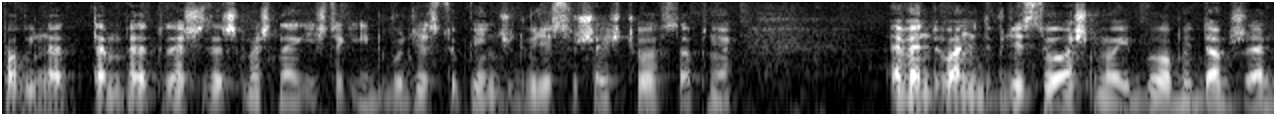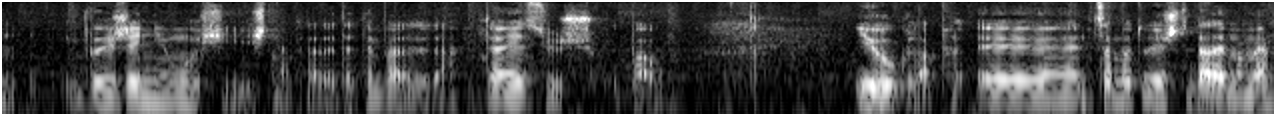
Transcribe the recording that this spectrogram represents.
powinno temperatura się zatrzymać na jakichś takich 25-26 stopniach, ewentualnie 28 i byłoby dobrze, wyżej nie musi iść naprawdę ta temperatura. To jest już upał. I ukrop. Yy, co my tu jeszcze dalej mamy?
